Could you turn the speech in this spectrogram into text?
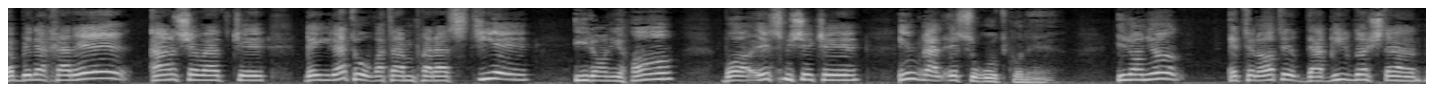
و بالاخره عرض شود که غیرت و وطن پرستی ایرانی ها باعث میشه که این قلعه سقوط کنه. ایرانیا اطلاعات دقیق داشتن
